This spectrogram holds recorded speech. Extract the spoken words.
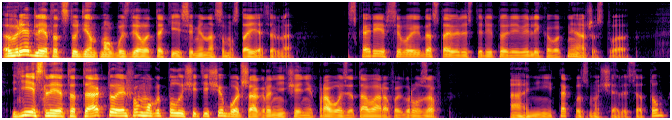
Вряд ли этот студент мог бы сделать такие семена самостоятельно. Скорее всего, их доставили с территории Великого княжества. Если это так, то эльфы могут получить еще больше ограничений в провозе товаров и грузов. А они и так возмущались о том,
